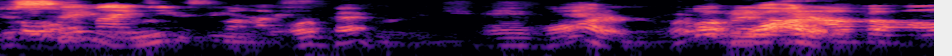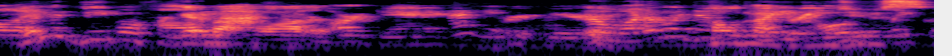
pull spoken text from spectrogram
Just say my root beer or beverage or water. What about my water? non-alcoholic. When did people forget about water? organic I fruit beer. No, what if we just Hold my green juice.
